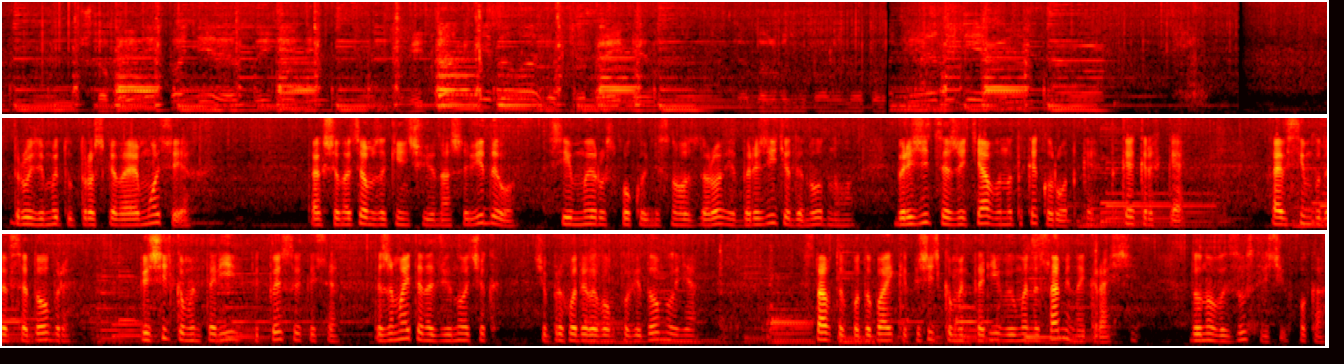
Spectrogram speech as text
Друзі, ми тут трошки на емоціях. Так що на цьому закінчую наше відео. Всім миру, спокою, міцного здоров'я. Бережіть один одного. Бережіть це життя, воно таке коротке, таке крихке. Хай всім буде все добре. Пишіть коментарі, підписуйтеся, нажимайте на дзвіночок, щоб приходили вам повідомлення. Ставте вподобайки, пишіть коментарі. Ви у мене самі найкращі. До нових зустрічей. Пока.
